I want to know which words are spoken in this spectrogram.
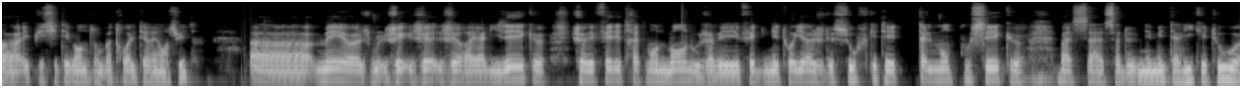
Euh, et puis si tes bandes sont pas trop altérées ensuite. Euh, mais euh, j'ai réalisé que j'avais fait des traitements de bande où j'avais fait du nettoyage de souffle qui était tellement poussé que bah, ça, ça devenait métallique et tout.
